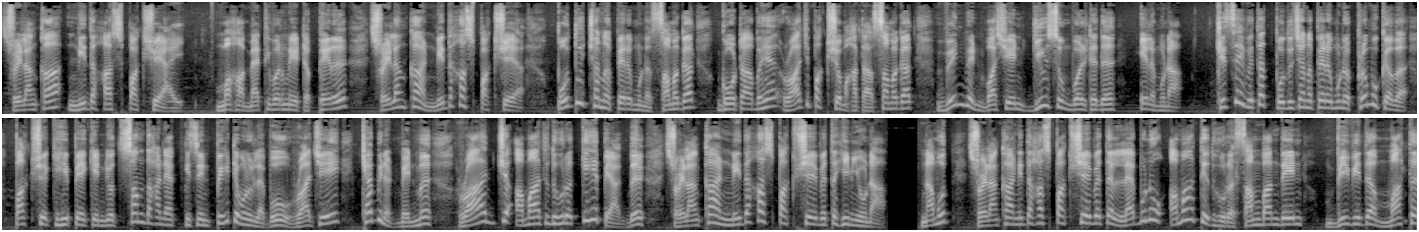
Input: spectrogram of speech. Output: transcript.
ශ්‍රී ලංකා නිදහස් පක්ෂයයි. මහ මැතිවරණයට පෙර ශ්‍රී ලංකා නිදහස් පක්ෂය පොදුජන පෙරමුණ සමගත් ගෝටාභය රාජපක්ෂ මහතා සමගත් වෙන්වෙන් වශයෙන් ගිවසුම් වලටද එළමුණා. කෙසේ වෙතත් පොදුජන පෙරමුණ ප්‍රමුඛව පක්ෂ කිහිපයකින් යොත් සඳහනයක් විසින් පිහිටවනු ලැබූ රජයේ කැබිනට් මෙන්ම රාජ්‍ය අමාත්‍යදුර කිහිපයක්ද ශ්‍රී ලංකා නිදහස් පක්ෂය වෙත හිමි වුණා. නමුත් ශ්‍රී ලංකා නිදහස් පක්ෂය වෙත ලැබුණු අමාත්‍යදුර සම්බන්ධයෙන් විවිධ මත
